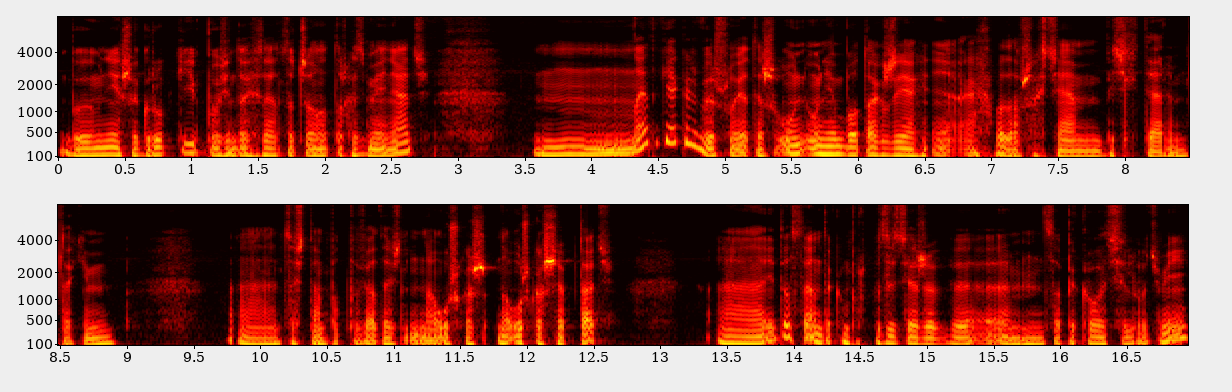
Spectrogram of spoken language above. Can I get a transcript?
były mniejsze grupki, później to się zaczęło trochę zmieniać. Mm, no i tak jakoś wyszło. Ja też u, u mnie było tak, że ja, ja, chyba zawsze chciałem być liderem, takim e, coś tam podpowiadać, na łóżko, na łóżko szeptać. E, I dostałem taką propozycję, żeby zaopiekować się ludźmi.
